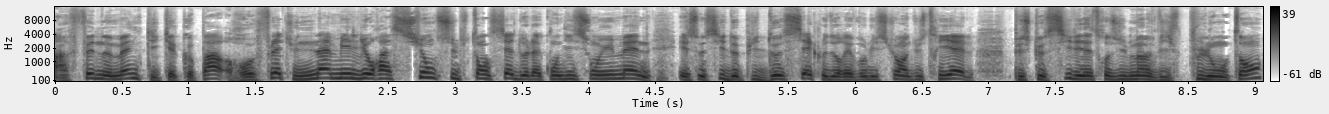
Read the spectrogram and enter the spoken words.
un phénomène qui quelque part reflète une amélioration substantielle de la condition humaine, et ceci depuis deux siècles de révolution industrielle, puisque si les êtres humains vivent plus longtemps,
